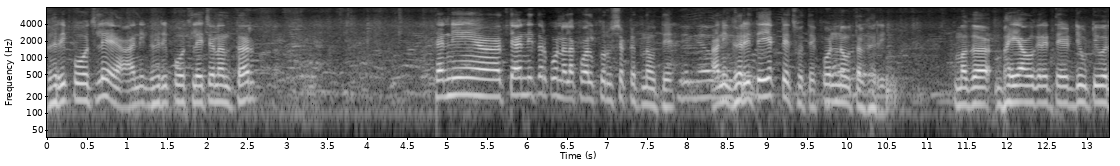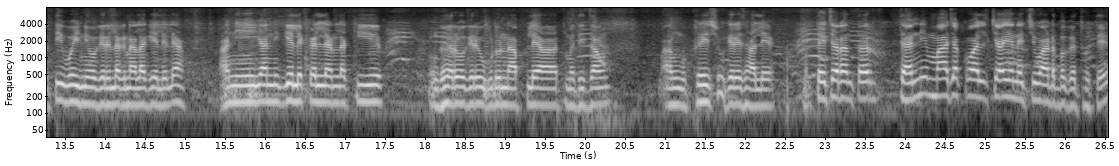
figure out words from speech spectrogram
घरी पोहोचले आणि घरी पोहोचल्याच्या नंतर त्यांनी त्यांनी तर कोणाला कॉल करू शकत नव्हते. आणि घरी ते एकटेच होते कोण नव्हतं घरी. मग भैया वगैरे ते ड्युटीवरती वहिनी वगैरे लग्नाला गेलेल्या. आणि यांनी गेले कल्याणला की घर वगैरे उघडून आपल्या आतमध्ये जाऊन अंग फ्रेश वगैरे झाले. त्याच्यानंतर त्यांनी माझ्या कॉलच्या येण्याची वाट बघत होते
